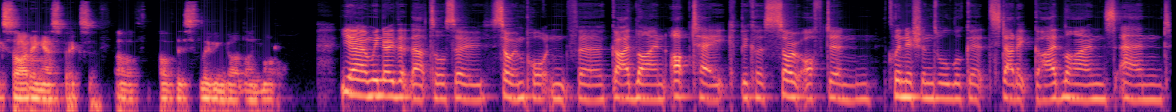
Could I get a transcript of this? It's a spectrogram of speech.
exciting aspects of, of, of this living guideline model. Yeah, and we know that that's also so important for guideline uptake because so often clinicians will look at static guidelines and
